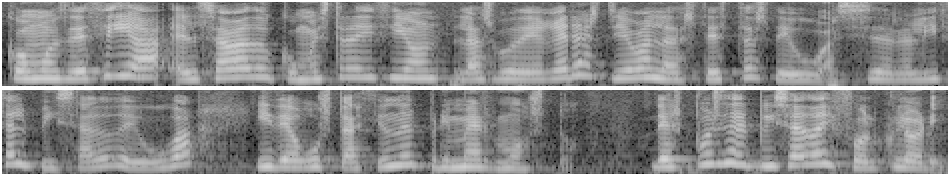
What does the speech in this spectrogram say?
Como os decía, el sábado, como es tradición, las bodegueras llevan las cestas de uvas y se realiza el pisado de uva y degustación del primer mosto. Después del pisado hay folclore,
